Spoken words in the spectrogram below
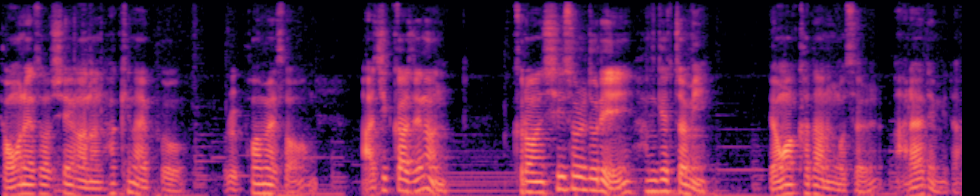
병원에서 시행하는 하키나이프를 포함해서 아직까지는 그런 시술들이 한계점이 명확하다는 것을 알아야 됩니다.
